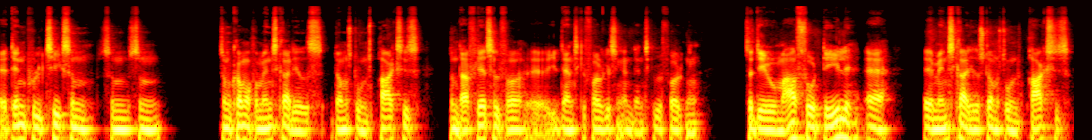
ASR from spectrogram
øh, den politik, som, som, som, som kommer fra menneskerettighedsdomstolens praksis, som der er flertal for øh, i det danske folketing og den danske befolkning. Så det er jo meget få dele af øh, menneskerettighedsdomstolens praksis,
